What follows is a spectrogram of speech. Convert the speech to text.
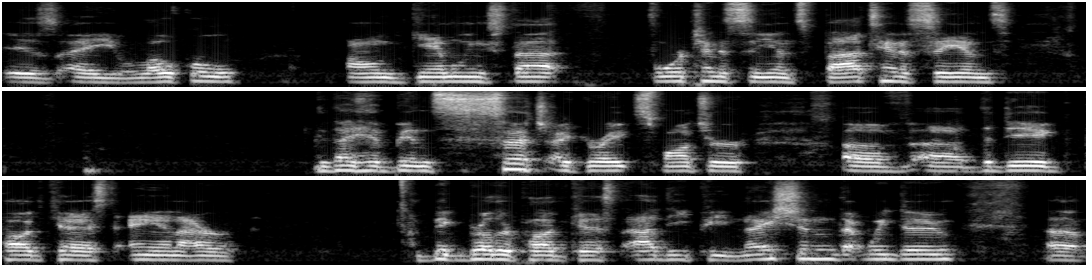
is a local on gambling site for Tennesseans by Tennesseans. They have been such a great sponsor of uh, the Dig podcast and our Big Brother podcast, IDP Nation, that we do. Uh,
